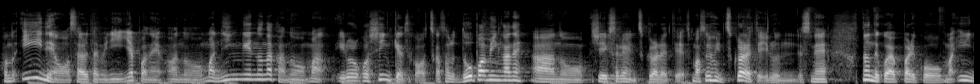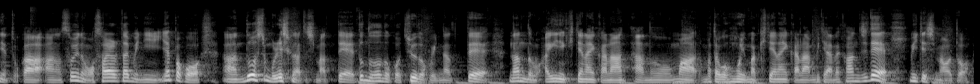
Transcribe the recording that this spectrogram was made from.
このいいねを押されるために、やっぱね、あの、まあ、人間の中の、まあ、いろいろこう神経とかを司るドーパミンがね、あの、刺激されるように作られて、まあ、そういうふうに作られているんですね。なんでこう、やっぱりこう、まあ、いいねとか、あのそういうのを押されるために、やっぱこう、あのどうしても嬉しくなってしまって、どんどんどんどんこう中毒になって、何度も、あ、いいね来てないかな、あの、まあ、また5分後に今来てないかな、みたいな感じで見てしまうと。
